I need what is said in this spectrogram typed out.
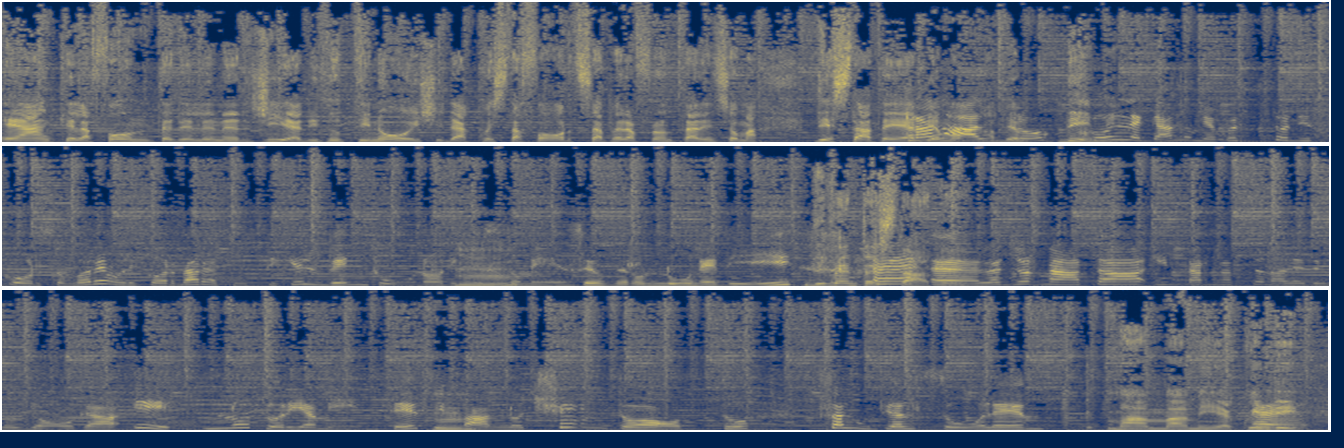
è anche la fonte dell'energia di tutti noi, ci dà questa forza per affrontare, insomma, di estate Tra abbiamo... abbiamo... Collegandomi a questo discorso, volevo ricordare a tutti che il 21 di Mm. questo mese, ovvero lunedì, Diventa estate. È la giornata internazionale dello yoga e notoriamente si Mm. fanno 108 saluti al sole. Mamma mia, quindi... Eh,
